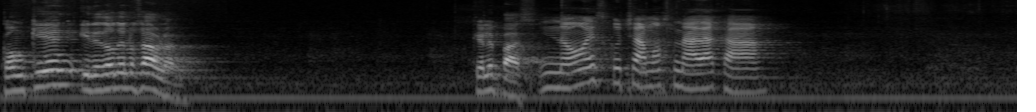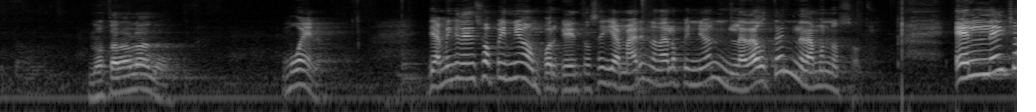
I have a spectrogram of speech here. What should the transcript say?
¿Con quién y de dónde nos hablan? ¿Qué le pasa? No escuchamos nada acá. ¿No están hablando? Bueno, llamen y den su opinión, porque entonces llamar y no dar la opinión, ni la da usted ni la damos nosotros. El hecho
